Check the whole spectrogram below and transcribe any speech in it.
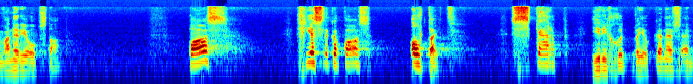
en wanneer jy opstaan. Pas geestelike pas altyd skerp hierdie goed by jou kinders in.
